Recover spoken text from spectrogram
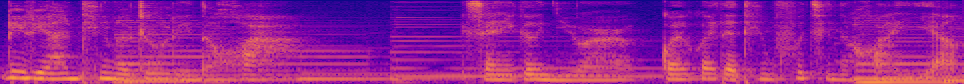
莉莉安听了周林的话。像一个女儿乖乖的听父亲的话一样，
